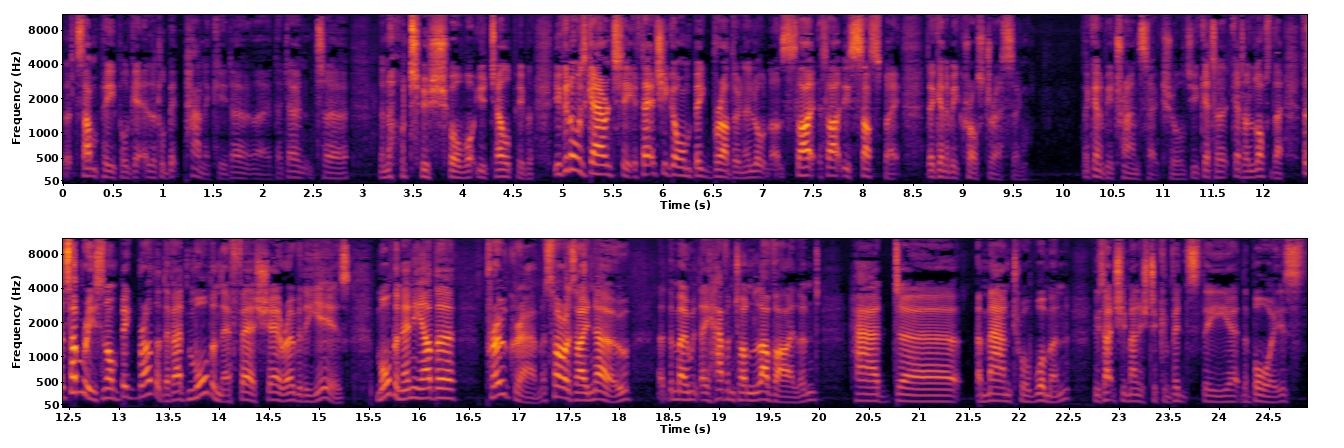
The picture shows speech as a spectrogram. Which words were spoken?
But some people get a little bit panicky, don't they? They don't, uh, they're not too sure what you tell people. You can always guarantee, if they actually go on Big Brother and they look slight, slightly suspect, they're going to be cross-dressing. They're going to be transsexuals. You get a, get a lot of that. For some reason, on Big Brother, they've had more than their fair share over the years, more than any other programme. As far as I know, at the moment, they haven't on Love Island had uh, a man to a woman who's actually managed to convince the uh, the boys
